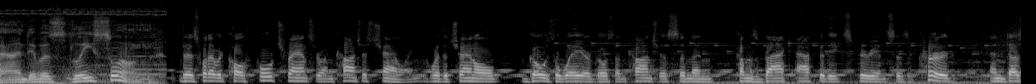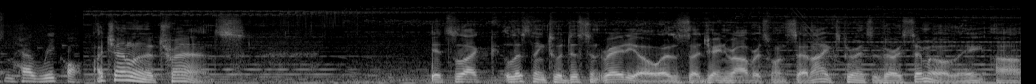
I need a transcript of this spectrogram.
and it was Li Sung. There's what I would call full trance or unconscious channeling, where the channel goes away or goes unconscious and then comes back after the experience has occurred and doesn't have recall. I channel in a trance. It's like listening to a distant radio, as uh, Jane Roberts once said. I experience it very similarly, uh,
